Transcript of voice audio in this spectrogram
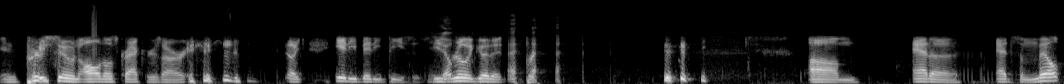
and pretty soon all those crackers are like itty bitty pieces. He's Yep. really good at. um, add a add some milk,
